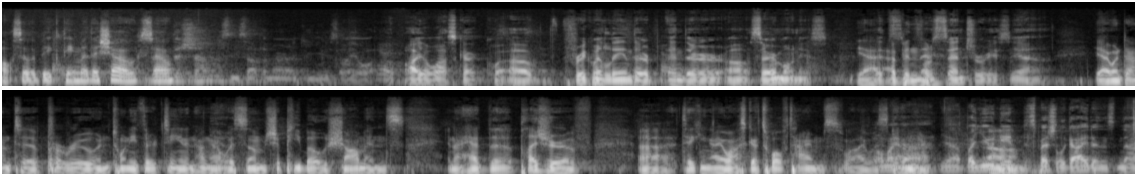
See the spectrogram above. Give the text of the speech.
also a big theme of the show. So the, the shamans in South America use ayahuasca uh, frequently in their in their uh, ceremonies. Yeah, it's I've been there for centuries. Yeah. Yeah, I went down to Peru in 2013 and hung out with some Shipibo shamans, and I had the pleasure of uh, taking ayahuasca 12 times while I was oh my down God. there. Yeah, but you um, need special guidance, not.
